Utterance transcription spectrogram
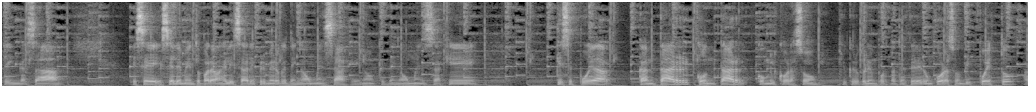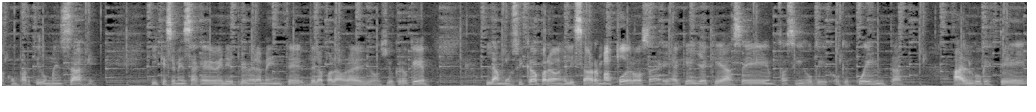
tenga esa, ese, ese elemento para evangelizar es primero que tenga un mensaje, ¿no? que tenga un mensaje que se pueda cantar, contar con el corazón. Yo creo que lo importante es tener un corazón dispuesto a compartir un mensaje y que ese mensaje debe venir primeramente de la palabra de Dios. Yo creo que la música para evangelizar más poderosa es aquella que hace énfasis o que, o que cuenta algo que esté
